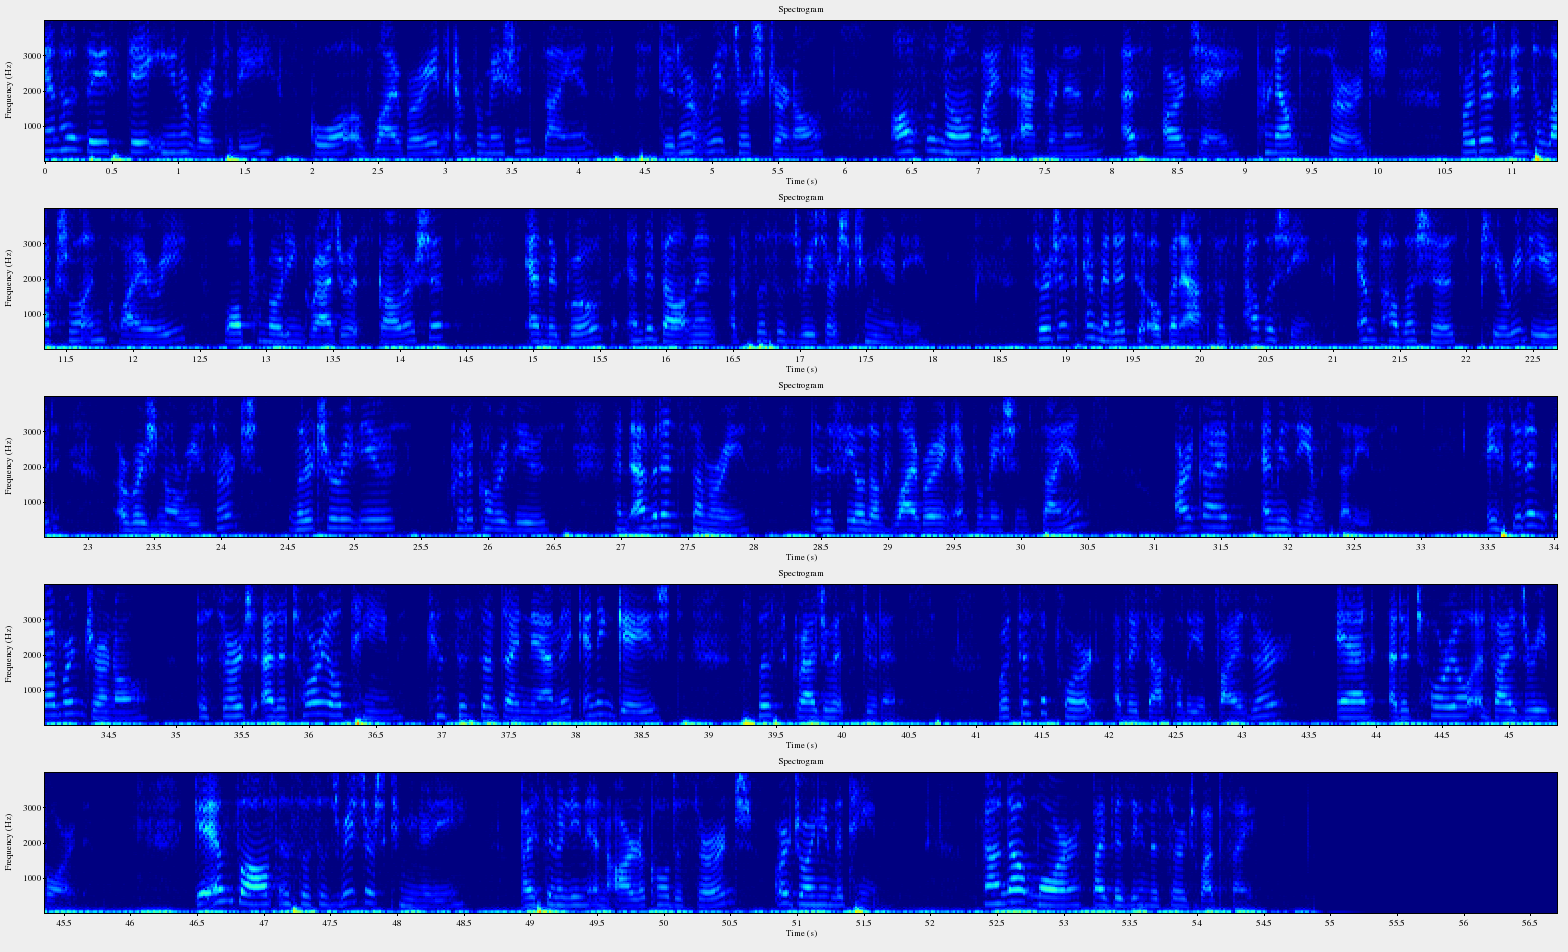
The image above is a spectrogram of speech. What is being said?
San Jose State University School of Library and Information Science Student Research Journal, also known by its acronym SRJ, pronounced SURGE, furthers intellectual inquiry while promoting graduate scholarship and the growth and development of SLIS's research community. SURGE is committed to open access publishing and publishes peer-reviewed, original research, literature reviews, critical reviews, and evidence summaries in the field of library and information science, archives, and museum studies. A student-governed journal, the SURGE editorial team consists of dynamic and engaged SLIS graduate students with the support of a faculty advisor and editorial advisory board. Get involved in SLIS's research community by submitting an article to SURGE or joining the team. Find out more by visiting the SURGE website.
